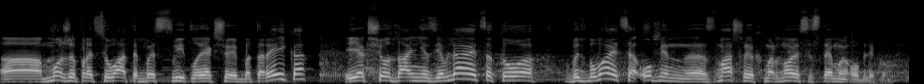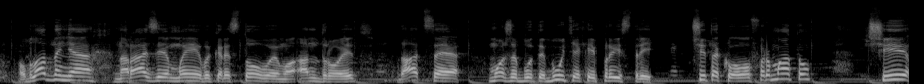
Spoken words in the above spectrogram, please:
Е, Може працювати без світла, якщо є батарейка. І якщо дані з'являються, то відбувається обмін е, з нашою хмарною системою обліку. Обладнання наразі ми використовуємо Android. Да, це може бути будь-який пристрій чи такого формату, чи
